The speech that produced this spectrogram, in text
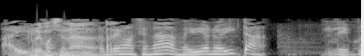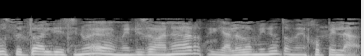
ay, re emocionada. re emocionada, me dio nuevita, le puse todo el 19, me lo hizo ganar y a los dos minutos me dejó pelado.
